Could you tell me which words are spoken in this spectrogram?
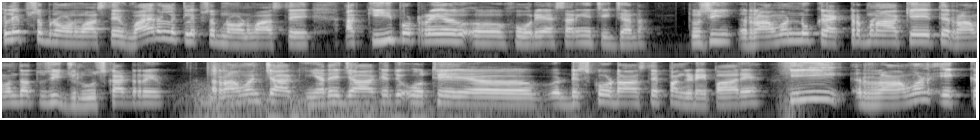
ਕਲਿੱਪਸ ਬਣਾਉਣ ਵਾਸਤੇ ਵਾਇਰਲ ਕਲਿੱਪਸ ਬਣਾਉਣ ਵਾਸਤੇ, ਆ ਕੀ ਪੋਰਟਰੇ ਹੋ ਰਿਹਾ ਸਾਰੀਆਂ ਚੀਜ਼ਾਂ ਦਾ? ਤੁਸੀਂ ਰਾਵਣ ਨੂੰ ਕਰੈਕਟਰ ਬਣਾ ਕੇ ਤੇ ਰਾਵਣ ਦਾ ਤੁਸੀਂ ਜਲੂਸ ਕੱਢ ਰਹੇ ਹੋ। ਰਾਵਣ ਝਾਕੀਆਂ ਦੇ ਜਾ ਕੇ ਤੇ ਉੱਥੇ ਡਿਸਕੋ ਡਾਂਸ ਤੇ ਭੰਗੜੇ ਪਾ ਰਿਹਾ। ਕੀ ਰਾਵਣ ਇੱਕ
